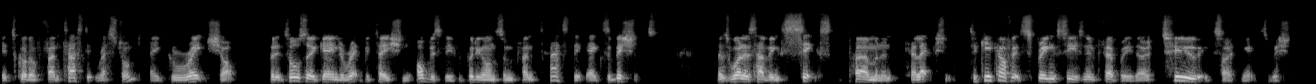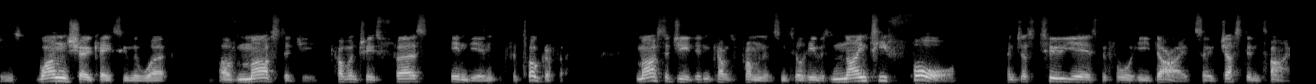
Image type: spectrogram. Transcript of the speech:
It's got a fantastic restaurant, a great shop, but it's also gained a reputation, obviously, for putting on some fantastic exhibitions, as well as having six permanent collections. To kick off its spring season in February, there are two exciting exhibitions, one showcasing the work of Master G, Coventry's first Indian photographer. Master G didn't come to prominence until he was 94 and just two years before he died, so just in time.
